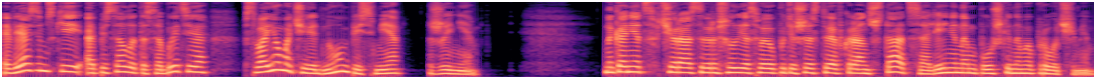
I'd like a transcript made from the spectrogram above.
Вяземский описал это событие в своем очередном письме жене. Наконец, вчера совершил я свое путешествие в Кронштадт с Олениным, Пушкиным и прочими.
